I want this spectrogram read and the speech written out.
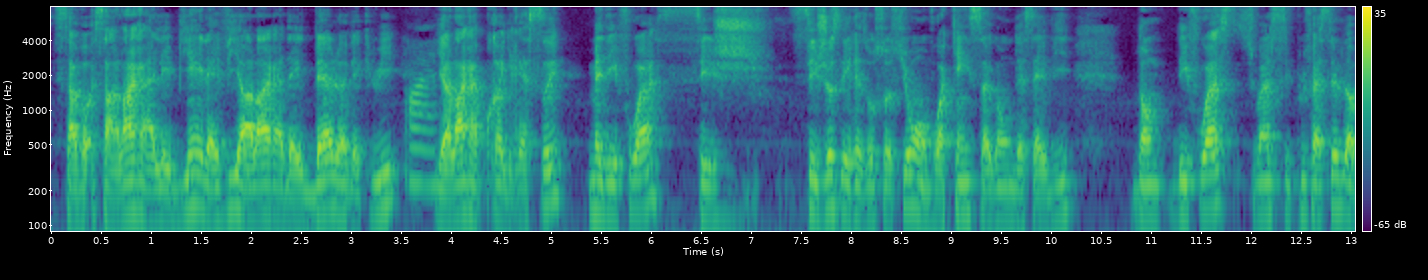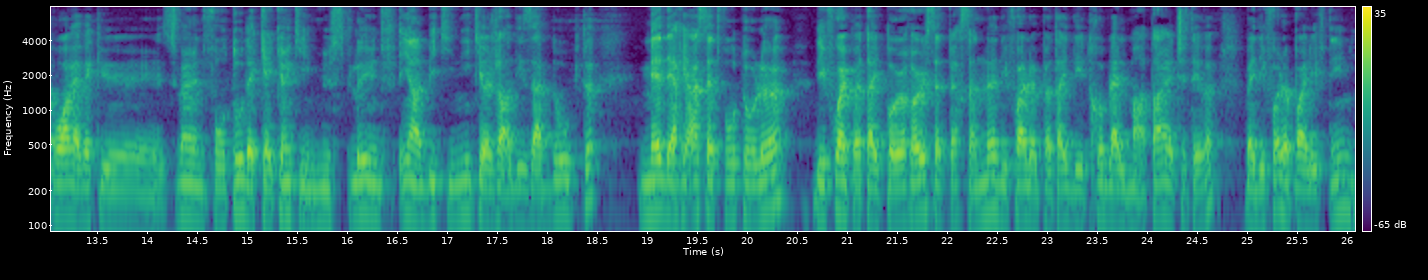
ça va, ça a l'air à aller bien, la vie a l'air d'être belle avec lui, Ouais. il a l'air à progresser, mais des fois, c'est ju- c'est juste les réseaux sociaux, on voit 15 secondes de sa vie. Donc, des fois, souvent, c'est plus facile de voir avec euh, souvent une photo de quelqu'un qui est musclé, une fille en bikini qui a genre des abdos pis tout. Mais derrière cette photo-là, des fois, elle peut-être pas heureuse, cette personne-là. Des fois, elle a peut-être des troubles alimentaires, etc. Ben, des fois, le powerlifting,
